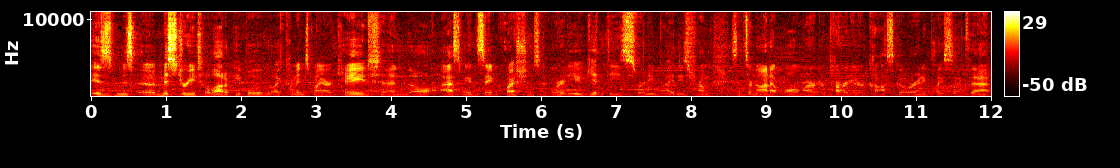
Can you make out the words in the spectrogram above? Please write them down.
is a mystery to a lot of people who like come into my arcade and they'll ask me the same questions like where do you get these? Where do you buy these from? Since they're not at walmart or target or costco or any place like that.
